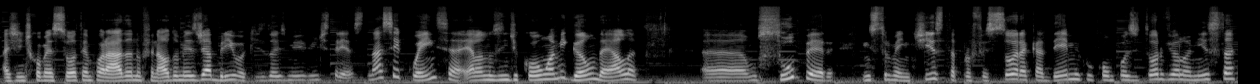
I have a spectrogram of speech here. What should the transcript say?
A gente começou a temporada no final do mês de abril aqui de 2023. Na sequência, ela nos indicou um amigão dela, ah, um super instrumentista, professor acadêmico, compositor, violonista,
